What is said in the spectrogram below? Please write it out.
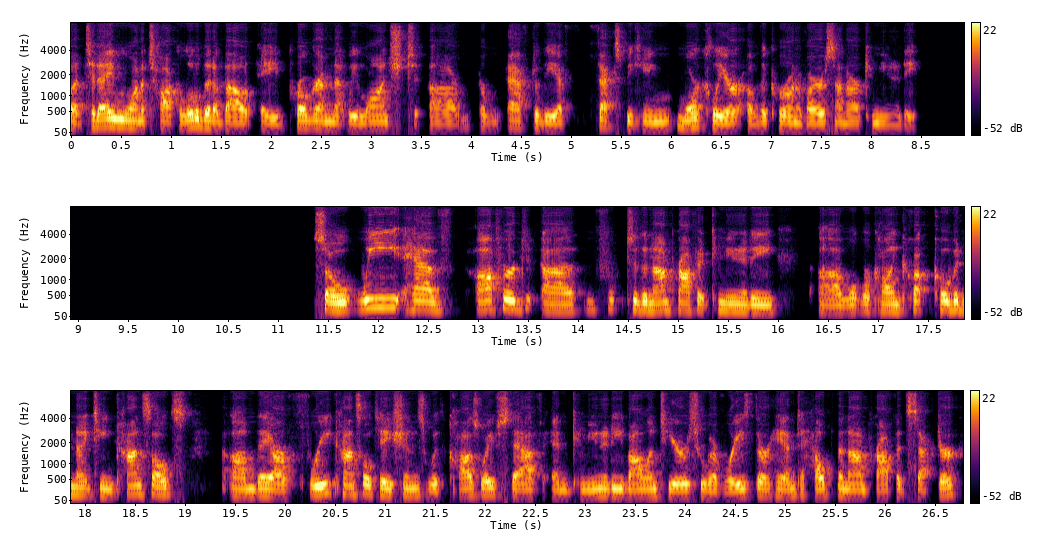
But today we want to talk a little bit about a program that we launched uh, after the effects became more clear of the coronavirus on our community. So we have offered uh, to the nonprofit community uh, what we're calling COVID-19 consults. Um, they are free consultations with Causewave staff and community volunteers who have raised their hand to help the nonprofit sector.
